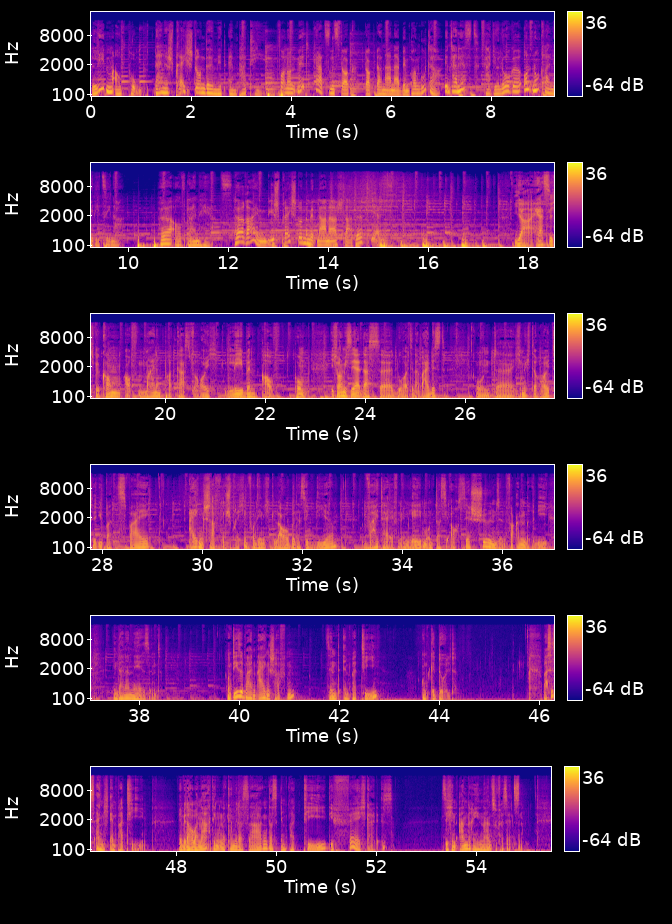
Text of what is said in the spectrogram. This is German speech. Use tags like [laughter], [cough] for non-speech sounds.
Leben auf Pump. Deine Sprechstunde mit Empathie. Von und mit Herzensdoc Dr. Nana Bimpangbuta. Internist, Kardiologe und Notfallmediziner. Hör auf dein Herz. Hör rein, die Sprechstunde mit Nana startet jetzt. Ja, herzlich willkommen auf meinem Podcast für euch Leben auf Pump. Ich freue mich sehr, dass äh, du heute dabei bist und äh, ich möchte heute über zwei Eigenschaften sprechen, von denen ich glaube, dass sie dir weiterhelfen im Leben und dass sie auch sehr schön sind für andere, die in deiner Nähe sind. Und diese beiden Eigenschaften sind Empathie und Geduld. Was ist eigentlich Empathie? Wenn wir darüber nachdenken, dann können wir das sagen, dass Empathie die Fähigkeit ist, sich in andere hineinzuversetzen,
